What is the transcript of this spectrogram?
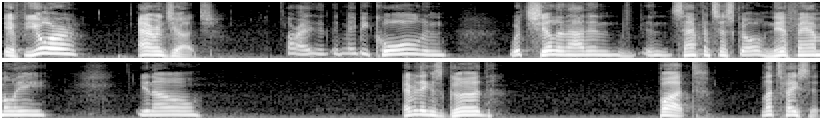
if you're Aaron Judge, all right, it, it may be cool and we're chilling out in, in San Francisco, near family, you know, everything is good. But let's face it,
